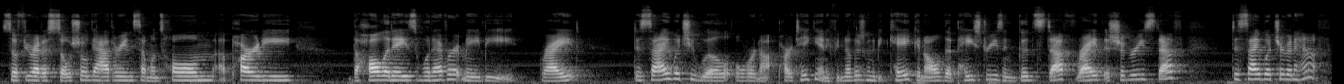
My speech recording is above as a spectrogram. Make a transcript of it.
So if you're at a social gathering, someone's home, a party, the holidays, whatever it may be, right? Decide what you will or will not partake in. If you know there's going to be cake and all the pastries and good stuff, right? The sugary stuff, decide what you're going to have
